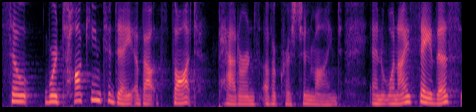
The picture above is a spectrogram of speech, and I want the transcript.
So, we're talking today about thought patterns of a Christian mind. And when I say this,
